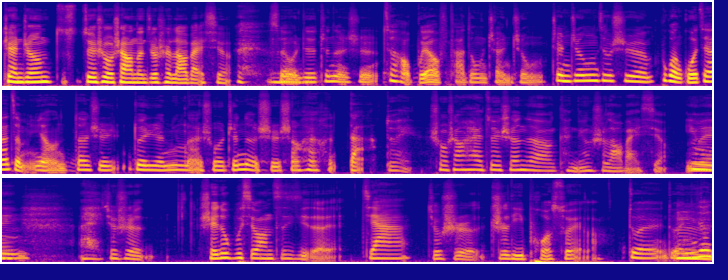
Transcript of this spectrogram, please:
战争最受伤的就是老百姓，所以我觉得真的是最好不要发动战争。战争就是不管国家怎么样，但是对人民来说真的是伤害很大。对，受伤害最深的肯定是老百姓，因为，哎，就是谁都不希望自己的家就是支离破碎了。对对，你像。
